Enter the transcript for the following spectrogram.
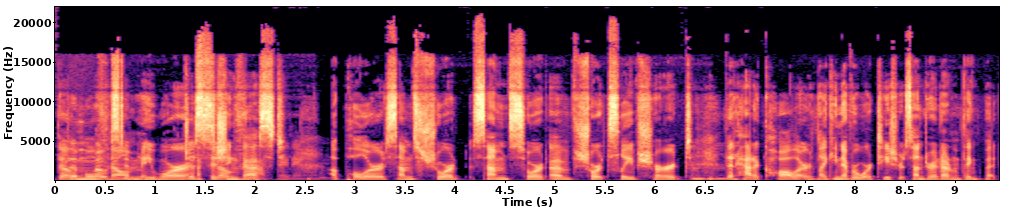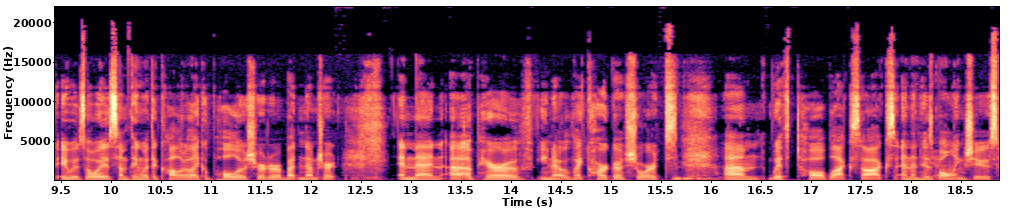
the, the whole most film. ama- he wore a just so fishing vest, a polo, some short, some sort of short sleeve shirt that had a collar. Like he never wore t-shirts under it, I don't think, but it was always something with a collar, like a polo shirt or a button-down shirt, and then uh, a pair of you know like cargo shorts um, with tall black socks, and then his bowling shoes.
